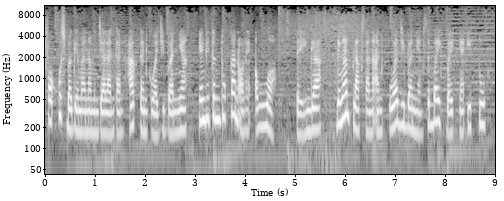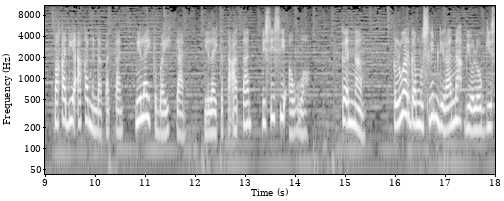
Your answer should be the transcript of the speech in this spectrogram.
fokus bagaimana menjalankan hak dan kewajibannya yang ditentukan oleh Allah, sehingga dengan pelaksanaan kewajiban yang sebaik-baiknya itu, maka dia akan mendapatkan nilai kebaikan, nilai ketaatan di sisi Allah. Keenam, keluarga Muslim di ranah biologis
